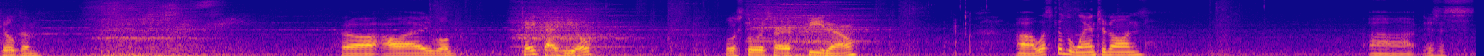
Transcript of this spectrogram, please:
Killed him. Uh, I will take that heal. We'll store our FP now. Uh, let's throw the lantern on. Uh, there's a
